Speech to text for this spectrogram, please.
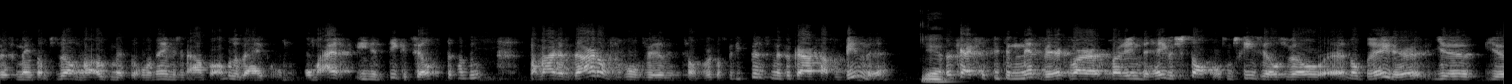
de gemeente Amsterdam, maar ook met de ondernemers in een aantal andere wijken. Om, om eigenlijk identiek hetzelfde te gaan doen. Maar waar het daar dan vervolgens weer interessant wordt, als we die punten met elkaar gaan verbinden. Ja. Dan krijg je natuurlijk een netwerk waar, waarin de hele stad, of misschien zelfs wel uh, nog breder, je, je,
